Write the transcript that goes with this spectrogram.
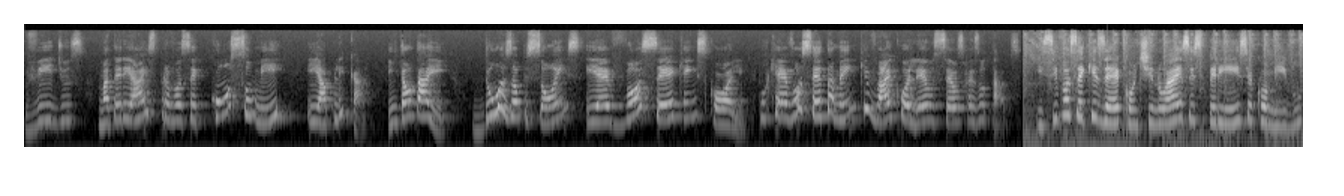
vídeos, materiais para você consumir e aplicar. Então tá aí duas opções e é você quem escolhe, porque é você também que vai colher os seus resultados. E se você quiser continuar essa experiência comigo,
